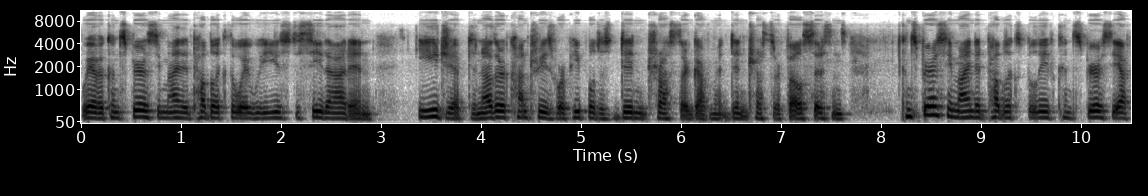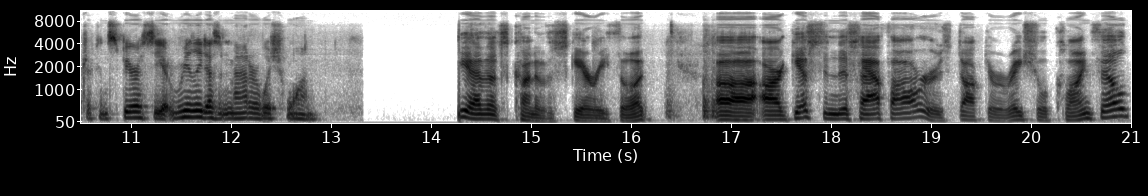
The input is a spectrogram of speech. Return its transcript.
we have a conspiracy minded public the way we used to see that in Egypt and other countries where people just didn't trust their government, didn't trust their fellow citizens. Conspiracy minded publics believe conspiracy after conspiracy. It really doesn't matter which one. Yeah, that's kind of a scary thought. Uh, our guest in this half hour is Dr. Rachel Kleinfeld.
